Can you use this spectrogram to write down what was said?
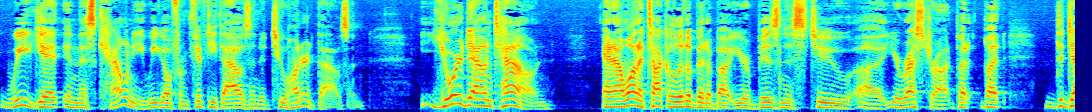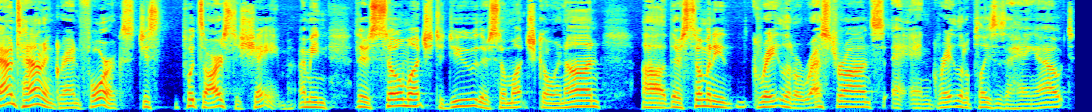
we get in this county, we go from 50,000 to 200,000. You're downtown, and I want to talk a little bit about your business too, uh, your restaurant, but, but the downtown in Grand Forks just puts ours to shame. I mean, there's so much to do, there's so much going on. Uh, there's so many great little restaurants and great little places to hang out.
